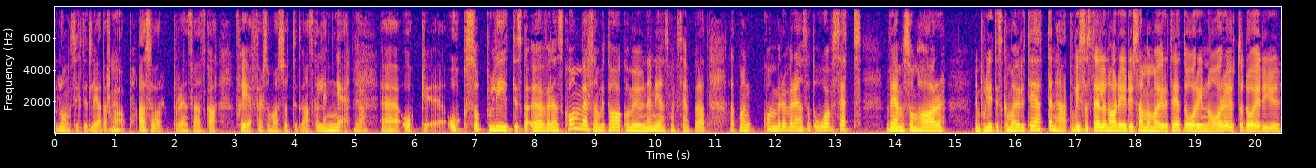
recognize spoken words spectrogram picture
långsiktigt ledarskap. Mm. Alltså på ren svenska chefer som har suttit ganska länge. Ja. Eh, och också politiska överenskommelser, om vi tar kommunen igen som exempel, att, att man kommer överens att oavsett vem som har den politiska majoriteten här. På vissa ställen har det ju samma majoritet år in och år ut och då är det ju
